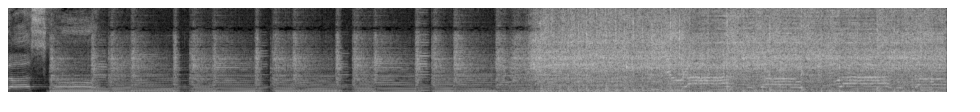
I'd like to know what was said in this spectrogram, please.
The score? You rock alone, rock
